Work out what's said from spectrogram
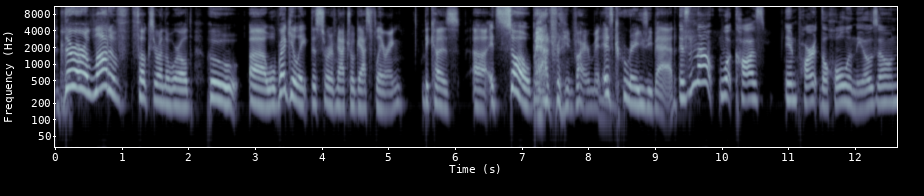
There are a lot of folks around the world who uh, will regulate this sort of natural gas flaring because uh, it's so bad for the environment. It's crazy bad. Isn't that what caused, in part, the hole in the ozone?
